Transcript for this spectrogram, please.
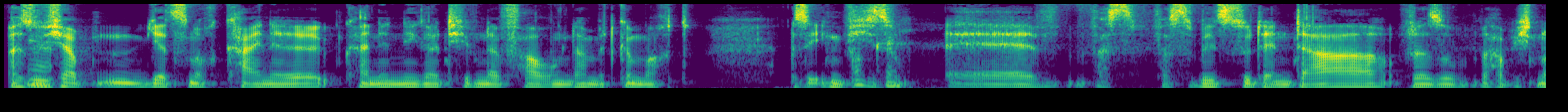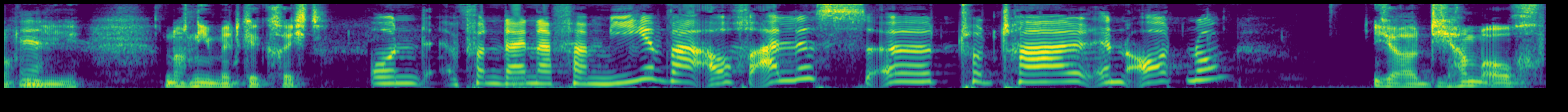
Also ja. ich habe jetzt noch keine, keine negativen Erfahrungen damit gemacht. Also irgendwie okay. so, äh, was, was willst du denn da? Oder so habe ich noch ja. nie, noch nie mitgekriegt. Und von deiner Familie war auch alles äh, total in Ordnung? Ja, die haben auch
